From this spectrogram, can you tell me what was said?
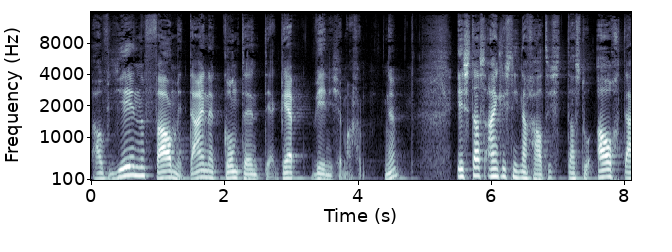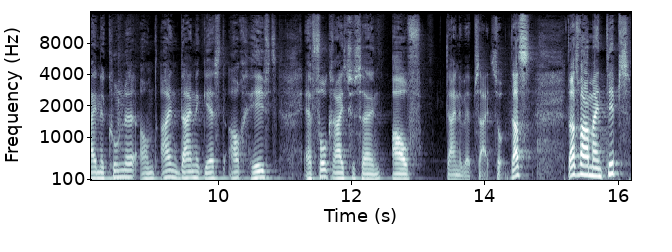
auf jeden Fall mit deinem Content der Gap weniger machen. Ne? Ist das eigentlich nicht nachhaltig, dass du auch deine Kunde und ein, deine Gäste auch hilft, erfolgreich zu sein auf deine Website? So, das, das waren meine Tipps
